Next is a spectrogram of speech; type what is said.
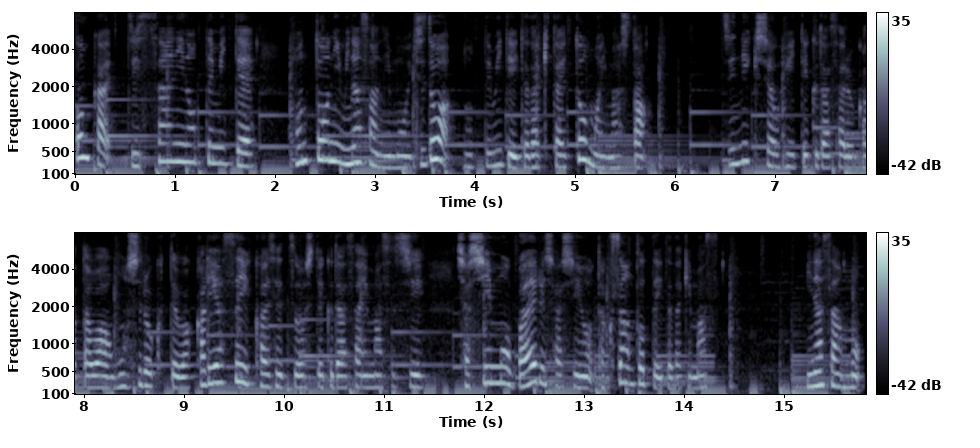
今回実際に乗ってみて本当に皆さんにもう一度は乗ってみていただきたいと思いました。人力車を引いてくださる方は面白くて分かりやすい解説をしてくださいますし写真も映える写真をたくさん撮っていただきます。皆さんも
